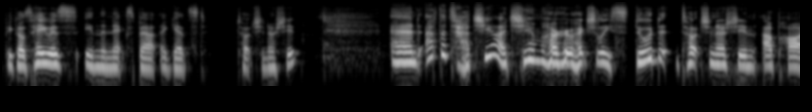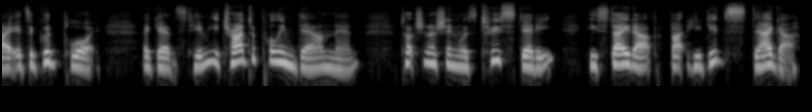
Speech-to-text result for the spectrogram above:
because he was in the next bout against Tochinoshin. And at the tachiai, Chiyomaru actually stood Tochinoshin up high. It's a good ploy against him. He tried to pull him down then. Tochinoshin was too steady. He stayed up, but he did stagger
